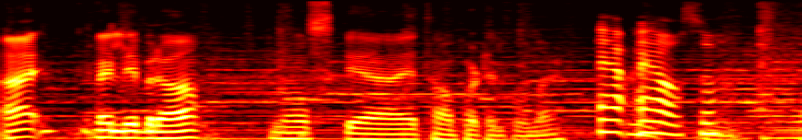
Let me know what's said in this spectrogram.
Nei, veldig bra. Nå skal jeg ta et par telefoner. Ja, jeg også.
